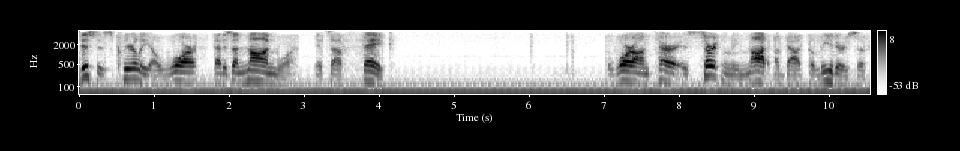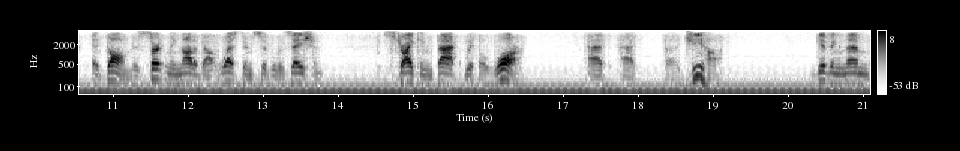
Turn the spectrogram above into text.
this is clearly a war that is a non-war. It's a fake. The war on terror is certainly not about the leaders of Edom, is certainly not about Western civilization striking back with a war at, at uh, jihad, giving them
